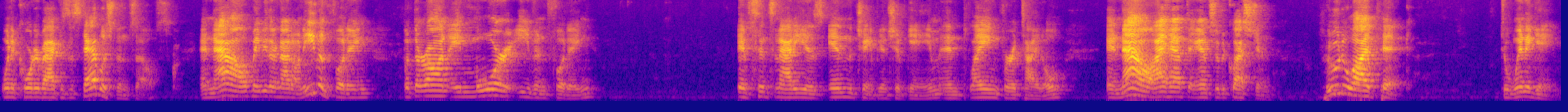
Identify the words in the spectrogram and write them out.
when a quarterback has established themselves? And now maybe they're not on even footing, but they're on a more even footing if Cincinnati is in the championship game and playing for a title. And now I have to answer the question who do I pick to win a game?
